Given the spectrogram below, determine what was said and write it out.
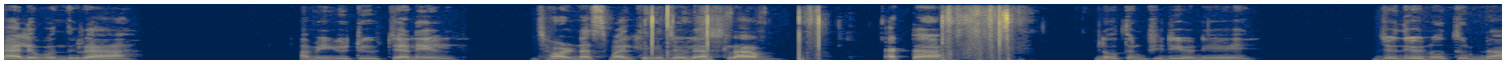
হ্যালো বন্ধুরা, আমি ইউটিউব চ্যানেল ঝর্ণা স্মাইল থেকে চলে আসলাম। একটা নতুন ভিডিও নিয়ে। যদিও নতুন না,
